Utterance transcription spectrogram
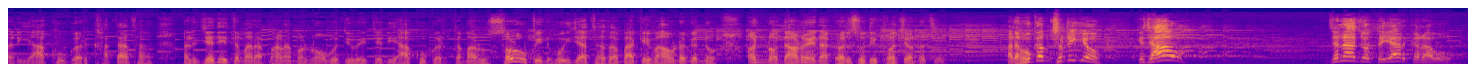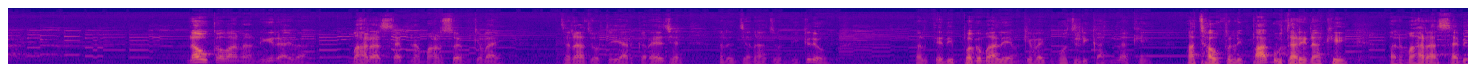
અને આખું ઘર ખાતા હતા અને જેદી તમારા ભાણામાં ન વધ્યું હોય તેથી આખું ઘર તમારું સળું પીને હોઈ જતા હતા બાકી ભાવનગરનો અન્નનો દાણો એના ઘર સુધી પહોંચ્યો નથી. અને હુકમ છૂટી ગયો કે જાઓ, જનાજો તૈયાર કરાવો. નવ કવાના નીર આવ્યા. મહારાજ સાહેબના માણસો એમ કહેવાય જનાજો તૈયાર કરે છે અને જનાજો નીકળ્યો. અને તેથી પગમાં એમ કહેવાય મોજડી કાઢી નાખી, માથા ઉપરલી પાગ ઉતારી નાખી અને મહારાજ સાહેબે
